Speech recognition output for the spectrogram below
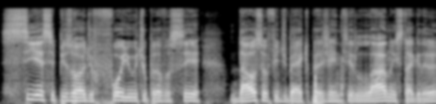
Se esse episódio foi útil para você, dá o seu feedback para a gente lá no Instagram.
